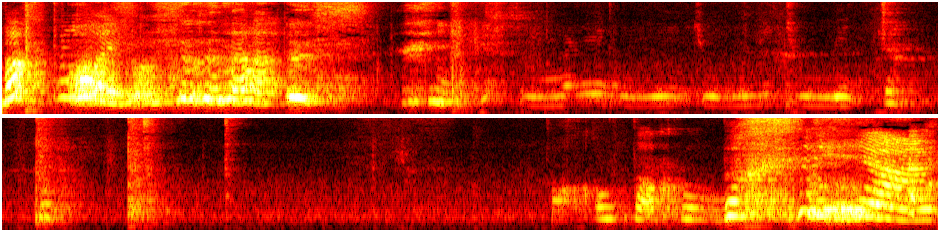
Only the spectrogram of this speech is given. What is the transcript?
Bak Ay sonunda. Takıl takıldı. ya.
